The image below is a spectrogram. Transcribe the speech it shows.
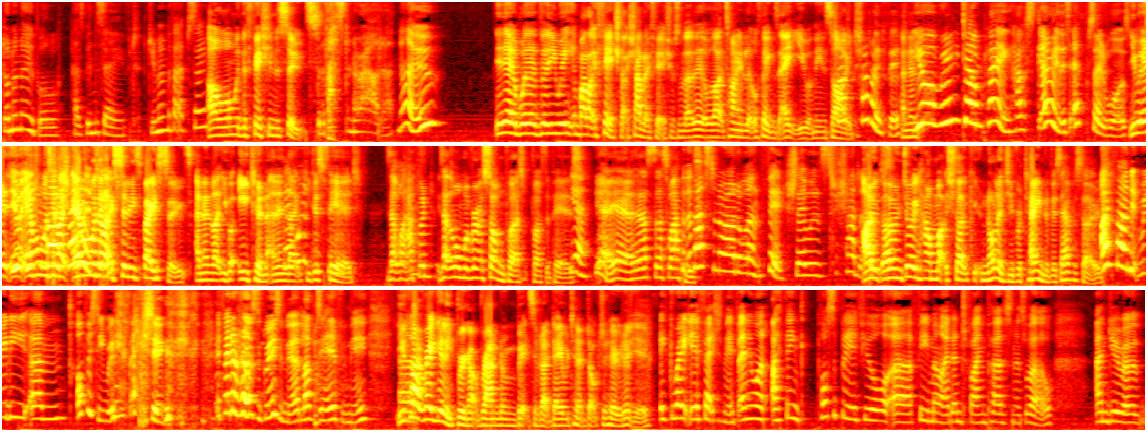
Donna Noble has been saved. Do you remember that episode? Oh, one with the fish in the suits. With the Vashta Nerada. No. Yeah, where the- you were eaten by like fish, like shadow fish or something, like little like tiny little things that ate you on the inside. Shadowfish. And then- You're really downplaying how scary this episode was. You, it, You were everyone was in like everyone was in like silly spacesuits, and then like you got eaten, and then They like you disappeared. Is that what happened? Is that the one where River Song first first appears? Yeah. yeah, yeah. That's that's what But happened. the Vashta Nerada weren't fish. They were shadows. I, I'm enjoying how much like knowledge you've retained of this episode. I found it really, um, obviously, really affecting. if anyone else agrees with me, I'd love to hear from you. you Uh, quite regularly bring up random bits of like David Tennant Doctor Who, don't you? it greatly affected me. If anyone, I think possibly if you're a female identifying person as well, and you're a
